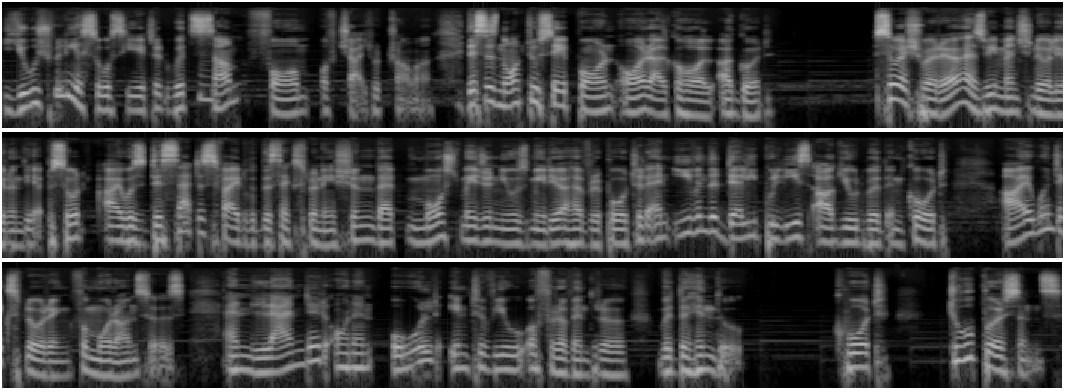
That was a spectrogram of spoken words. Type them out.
usually associated with Hmm. some form of childhood trauma. This is not to say porn or alcohol are good. So, Aishwarya, as we mentioned earlier in the episode, I was dissatisfied with this explanation that most major news media have reported, and even the Delhi police argued with in court. I went exploring for more answers and landed on an old interview of Ravindra with the Hindu. Quote, two persons,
